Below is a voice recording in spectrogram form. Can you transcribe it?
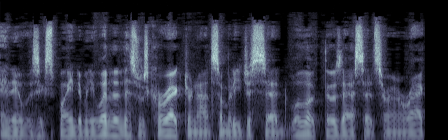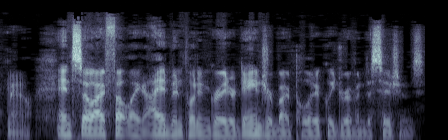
And it was explained to me whether this was correct or not. Somebody just said, well, look, those assets are in Iraq now. And so I felt like I had been put in greater danger by politically driven decisions.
